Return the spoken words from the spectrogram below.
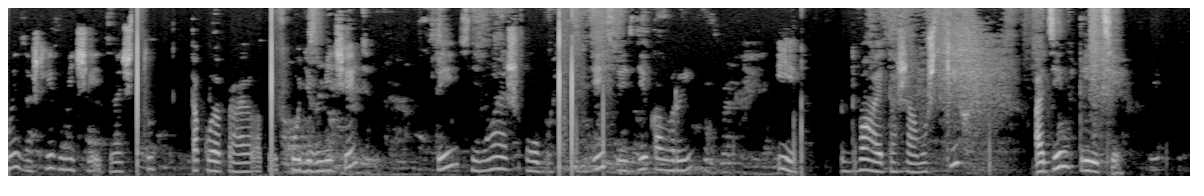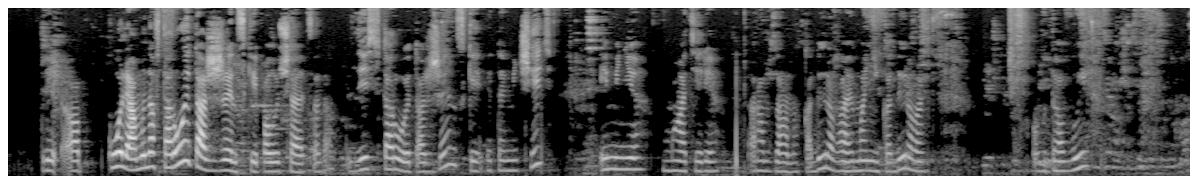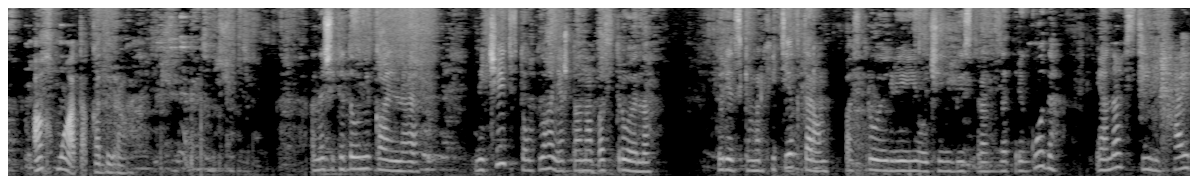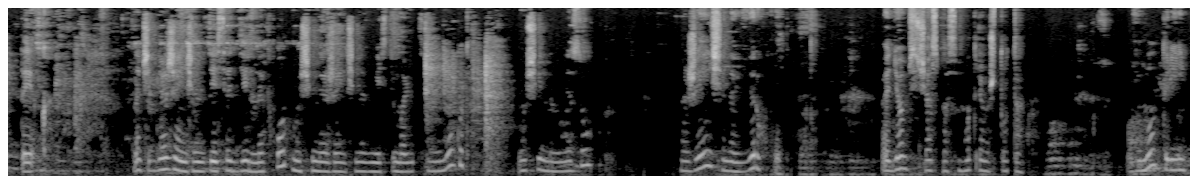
мы зашли в мечеть. Значит, тут такое правило. При входе в мечеть ты снимаешь обувь. Здесь везде ковры. И два этажа мужских, один третий. Три, а, Коля, а мы на второй этаж женский, получается, да? Здесь второй этаж женский. Это мечеть имени матери Рамзана Кадырова, Аймани Кадырова, вдовы Ахмата Кадырова. Значит, это уникальная мечеть в том плане, что она построена турецким архитектором. Построили ее очень быстро, за три года. И она в стиле хай-тек. Значит, для женщин здесь отдельный вход. Мужчины и женщины вместе молиться не могут. Мужчины внизу, женщины вверху. Пойдем сейчас посмотрим, что там внутри.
